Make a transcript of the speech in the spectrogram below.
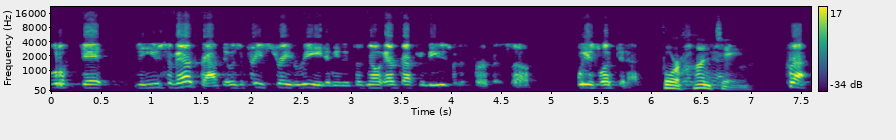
looked at the use of aircraft. It was a pretty straight read. I mean, it says no aircraft can be used for this purpose. So we just looked at it. For hunting. Correct.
